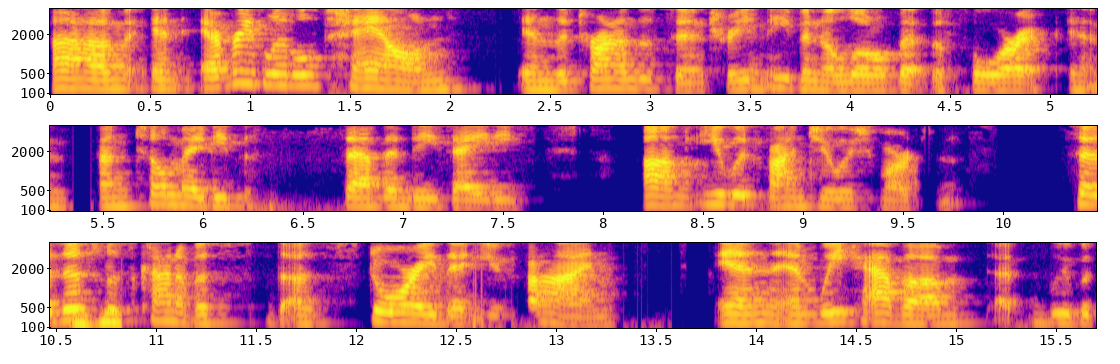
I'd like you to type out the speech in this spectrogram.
Um, and every little town in the turn of the century and even a little bit before and until maybe the 70s 80s um, you would find jewish merchants So this mm-hmm. was kind of a, a, story that you find, and and we have a um, we would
